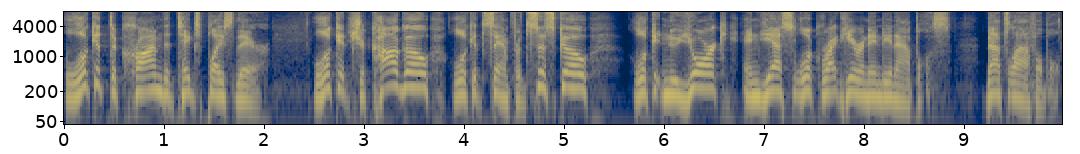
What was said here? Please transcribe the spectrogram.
look at the crime that takes place there. Look at Chicago, look at San Francisco, look at New York, and yes, look right here in Indianapolis. That's laughable.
